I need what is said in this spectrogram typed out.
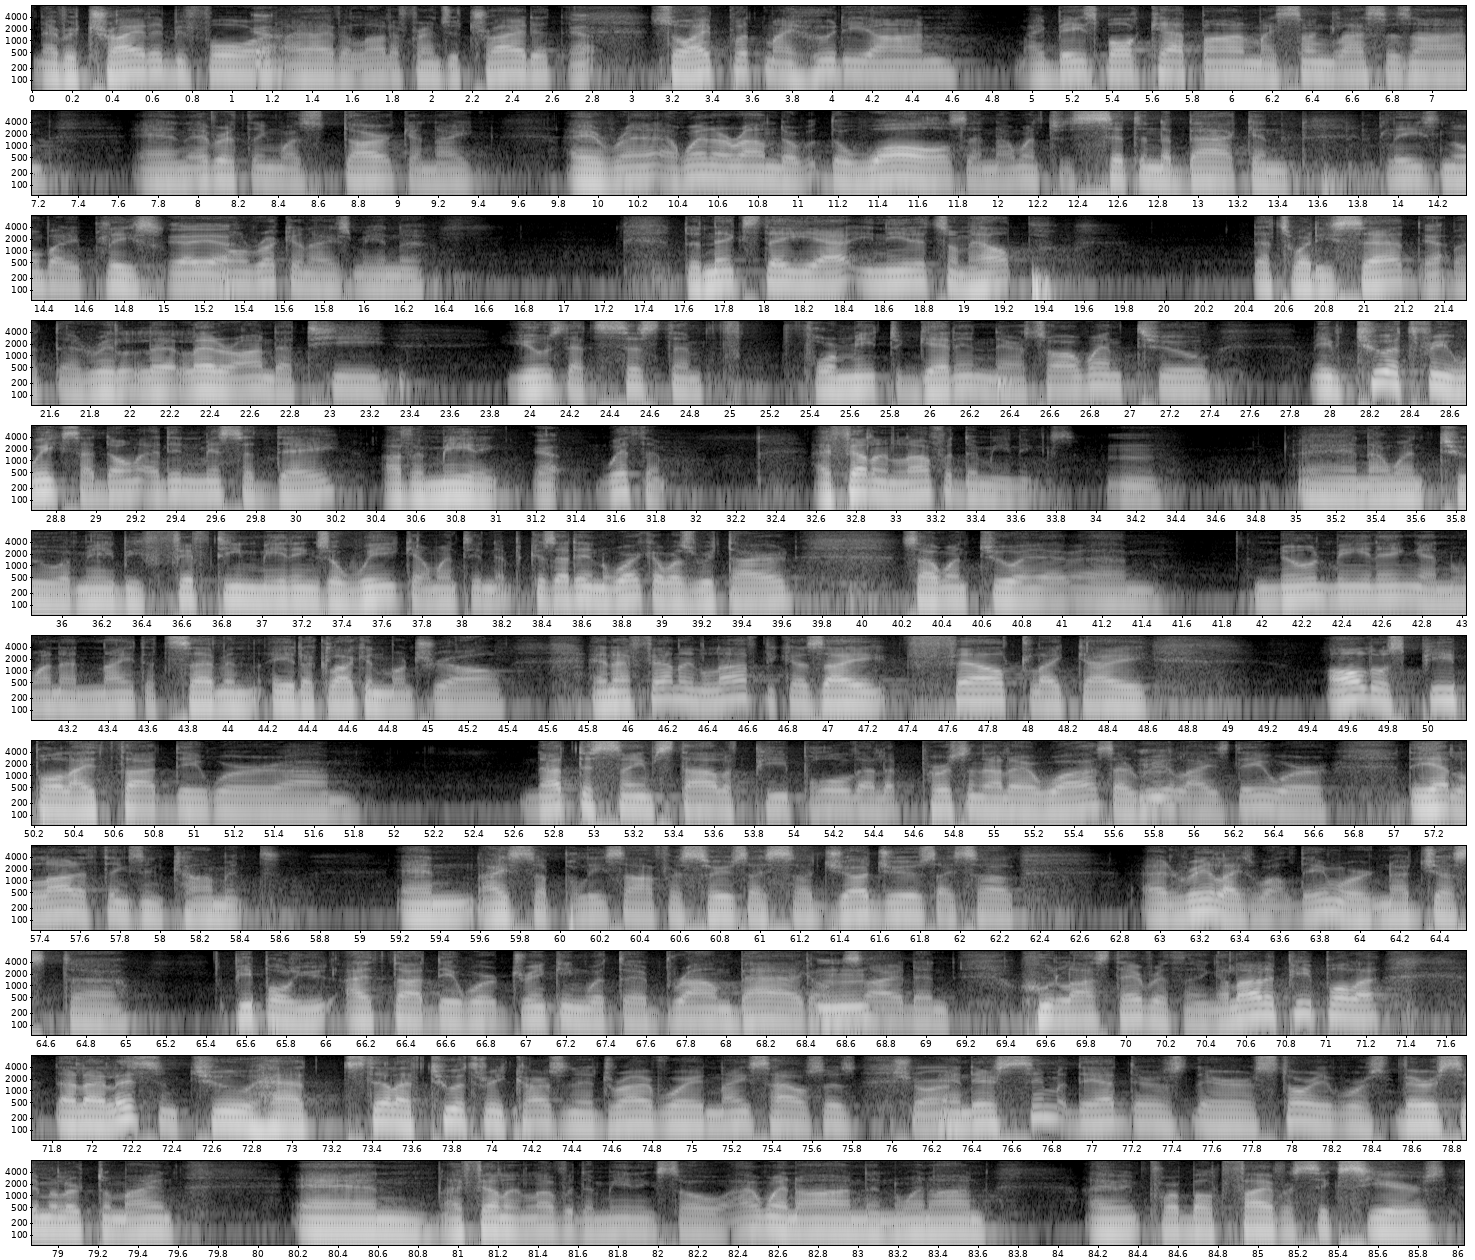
never tried it before. Yeah. I have a lot of friends who tried it. Yeah. So I put my hoodie on, my baseball cap on, my sunglasses on, and everything was dark. And I, I ran, I went around the, the walls, and I went to sit in the back. And please, nobody, please, Yeah, yeah. don't recognize me. And the, the next day, yeah, he needed some help. That's what he said. Yeah. But uh, re- later on, that he used that system f- for me to get in there. So I went to maybe two or three weeks. I don't, I didn't miss a day of a meeting with him. I fell in love with the meetings. And I went to uh, maybe 15 meetings a week. I went in because I didn't work, I was retired. So I went to a um, noon meeting and one at night at 7, 8 o'clock in Montreal. And I fell in love because I felt like I, all those people, I thought they were um, not the same style of people that a person that I was. I realized they were, they had a lot of things in common and I saw police officers, I saw judges, I saw, I realized, well, they were not just uh, people you, I thought they were drinking with a brown bag outside and who lost everything. A lot of people uh, that I listened to had still have two or three cars in their driveway, nice houses, Sure. and their sim- they had their their story was very similar to mine, and I fell in love with the meeting. So I went on and went on, I for about five or six years,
